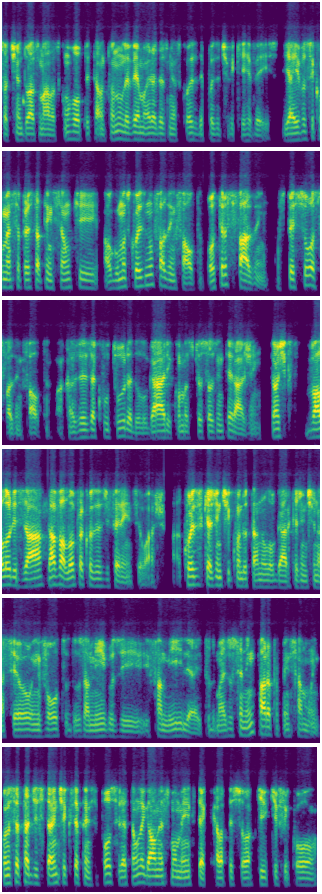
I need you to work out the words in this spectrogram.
só tinha duas malas com roupa e tal, então não levei a maioria das minhas coisas, depois eu tive que rever isso. E aí você começa a prestar atenção que algumas coisas coisas não fazem falta, outras fazem. As pessoas fazem falta. Às vezes a cultura do lugar e como as pessoas interagem. Então acho que valorizar, dar valor para coisas diferentes, eu acho. Coisas que a gente, quando está no lugar que a gente nasceu, envolto dos amigos e, e família e tudo mais, você nem para para pensar muito. Quando você está distante é que você pensa, pô, seria tão legal nesse momento ter aquela pessoa que, que ficou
